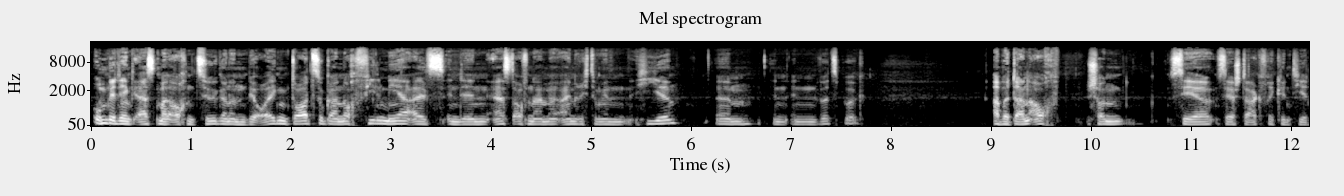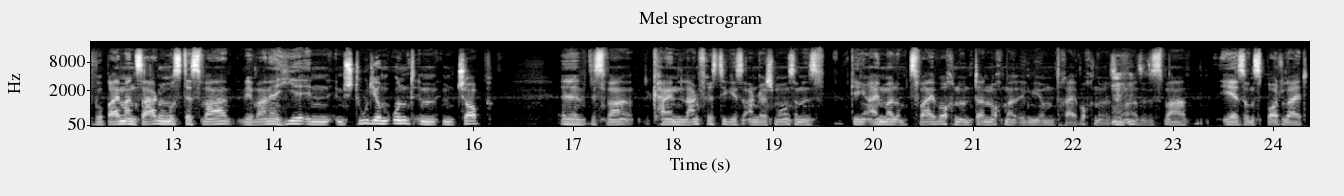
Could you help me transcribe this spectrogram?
unbedingt erstmal auch ein Zögern und ein Beäugen. Dort sogar noch viel mehr als in den Erstaufnahmeeinrichtungen hier ähm, in, in Würzburg. Aber dann auch schon sehr, sehr stark frequentiert. Wobei man sagen muss, das war, wir waren ja hier in, im Studium und im, im Job Äh, das war kein langfristiges Engagement, sondern es ging einmal um zwei Wochen und dann nochmal irgendwie um drei Wochen oder so. Mhm. Also das war eher so ein Spotlight.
